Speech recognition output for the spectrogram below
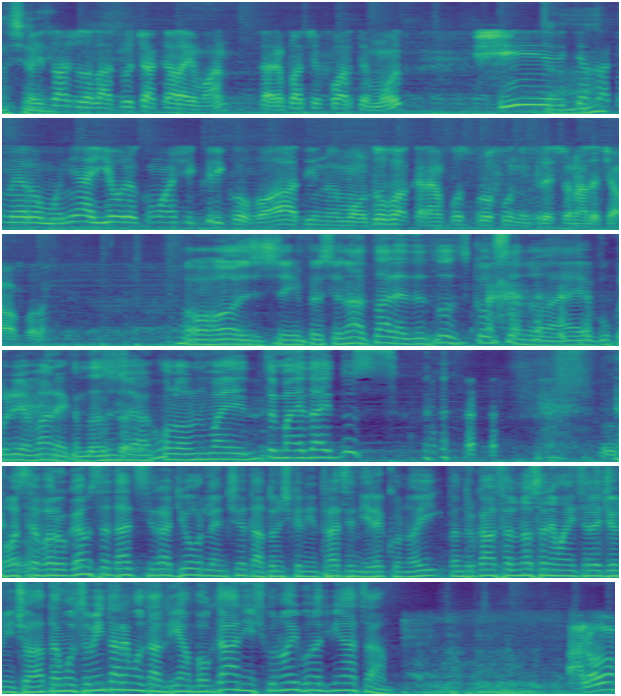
Așa e. peisajul de la Crucea Caraiman, care îmi place foarte mult. Și Da. chiar dacă nu e România, eu recomand și Cricova din Moldova, care am fost profund impresionat de ce au acolo. Oh, și impresionat tare de toți, cum să nu, ai bucurie mare când ajungi acolo, nu mai, te mai dai dus. O să vă rugăm să dați radiourile încet atunci când intrați în direct cu noi, pentru că altfel nu o să ne mai înțelegem niciodată. Mulțumim tare mult, Adrian Bogdan, ești cu noi, bună dimineața! Alo?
